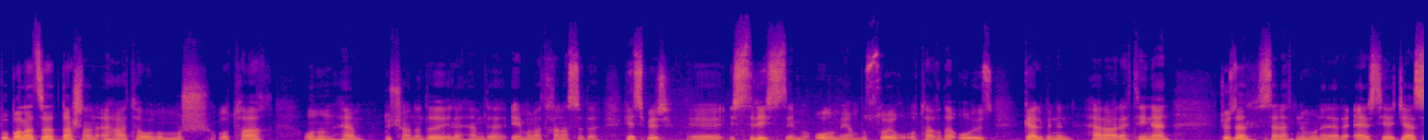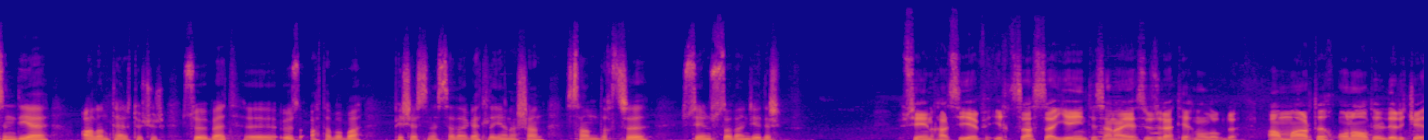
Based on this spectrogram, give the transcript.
Bu balaca daşla əhatə olunmuş otaq onun həm dükanıdır, elə həm də emalatxanasıdır. Heç bir e, istilik sistemi olmayan bu soyuq otaqda o öz qəlbinin hərarəti ilə gözəl sənət nümunələri ərsəyə gəlsin deyə alın tər tökür. Söhbət e, öz ata-baba peşəsinə sədaqətlə yanaşan sandıqçı Hüseyn ustadan gedir. Hüseyn Xasiyev ixtisasca yeyinti sənayesi üzrə texnoloqdur. Amma artıq 16 ildir ki,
